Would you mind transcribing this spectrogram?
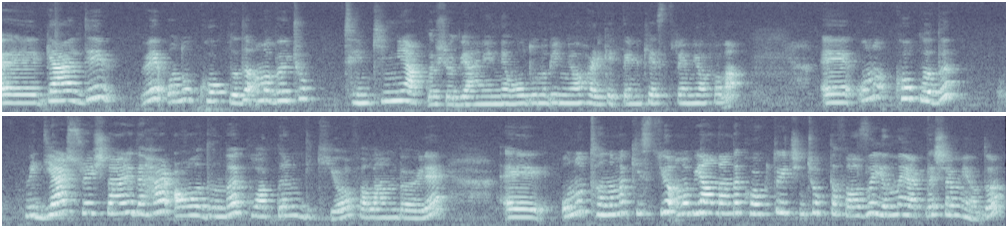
Ee, geldi ve onu kokladı ama böyle çok temkinli yaklaşıyordu. Yani ne olduğunu bilmiyor, hareketlerini kestiremiyor falan. Ee, onu kokladı ve diğer süreçlerde de her ağladığında kulaklarını dikiyor falan böyle. Ee, onu tanımak istiyor ama bir yandan da korktuğu için çok da fazla yanına yaklaşamıyordu.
